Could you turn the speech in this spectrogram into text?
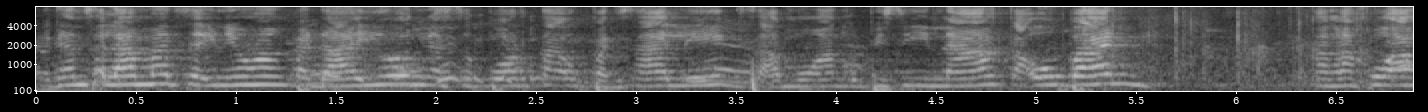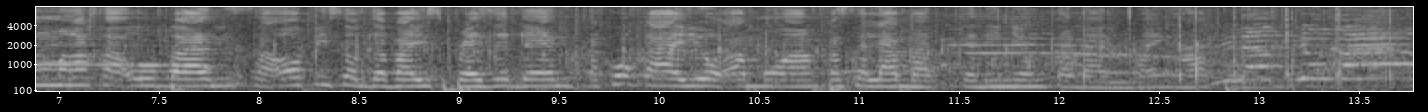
Daghang salamat sa inyong padayon nga suporta ug pagsalig sa amuang opisina. Kauban ang ako ang mga kauban sa Office of the Vice President. Ako kayo amo ang pasalamat kaninyong tanan. May hapon.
